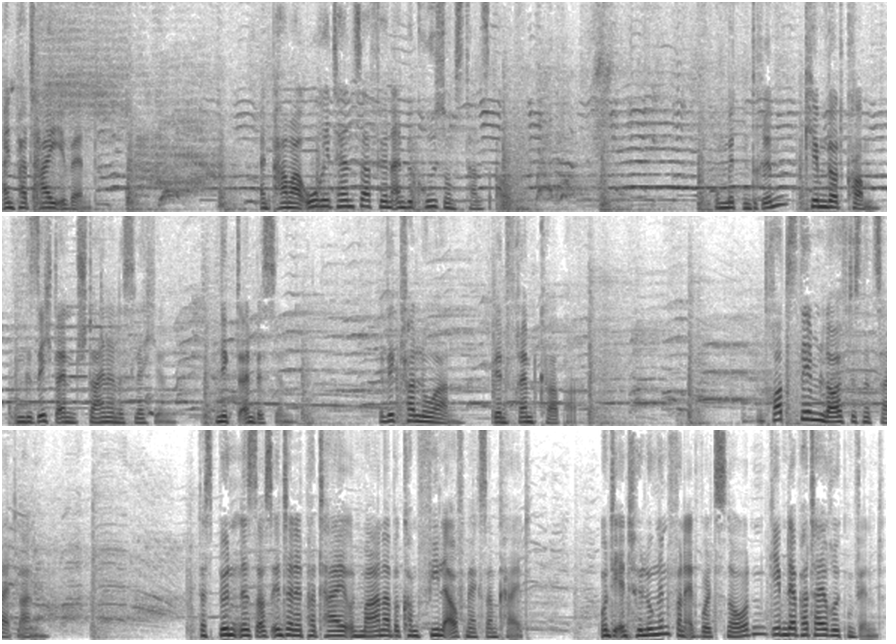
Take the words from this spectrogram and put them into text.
Ein Parteievent. Ein paar Maori-Tänzer führen einen Begrüßungstanz auf. Und mittendrin Kim.com, im Gesicht ein steinernes Lächeln. Nickt ein bisschen. Er wirkt verloren, wie ein Fremdkörper. Und trotzdem läuft es eine Zeit lang. Das Bündnis aus Internetpartei und Mana bekommt viel Aufmerksamkeit. Und die Enthüllungen von Edward Snowden geben der Partei Rückenwind.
